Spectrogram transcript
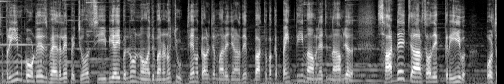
ਸੁਪਰੀਮ ਕੋਰਟ ਦੇ ਇਸ ਫੈਸਲੇ ਪਿੱਛੋਂ ਸੀਬੀਆਈ ਵੱਲੋਂ ਨੌਜਵਾਨਾਂ ਨੂੰ ਝੂਠੇ ਮੁਕਾਬਲੇ 'ਚ ਮਾਰੇ ਜਾਣ ਦੇ ਵੱਖ-ਵੱਖ 35 ਮਾਮਲਿਆਂ 'ਚ ਨਾਮਜ਼ਦ। 450 ਦੇ ਕਰੀਬ ਪੁਲਿਸ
